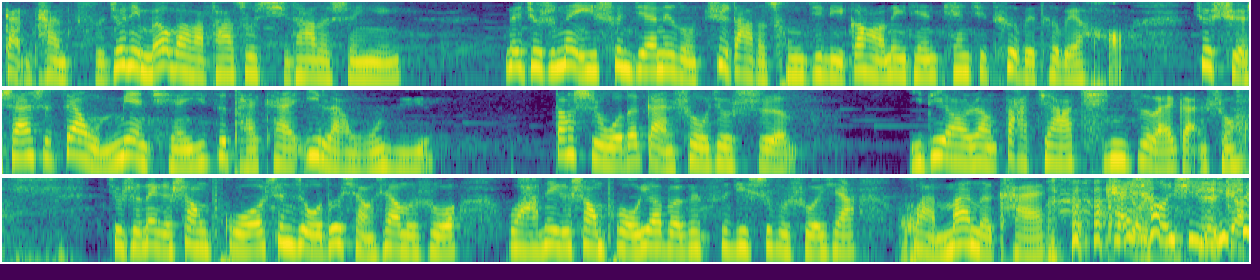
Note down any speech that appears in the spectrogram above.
感叹词，就你没有办法发出其他的声音。那就是那一瞬间那种巨大的冲击力。刚好那天天气特别特别好，就雪山是在我们面前一字排开，一览无余。当时我的感受就是。一定要让大家亲自来感受，就是那个上坡，甚至我都想象的说，哇，那个上坡我要不要跟司机师傅说一下，缓慢的开，开上去一瞬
